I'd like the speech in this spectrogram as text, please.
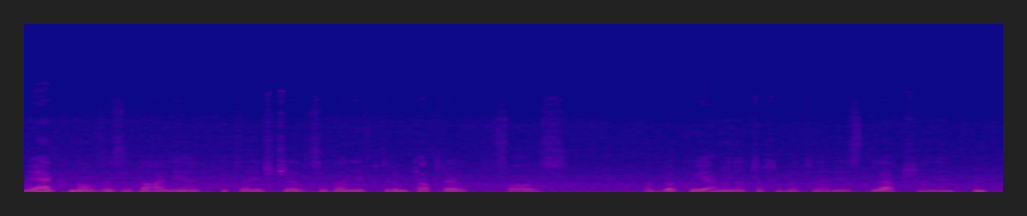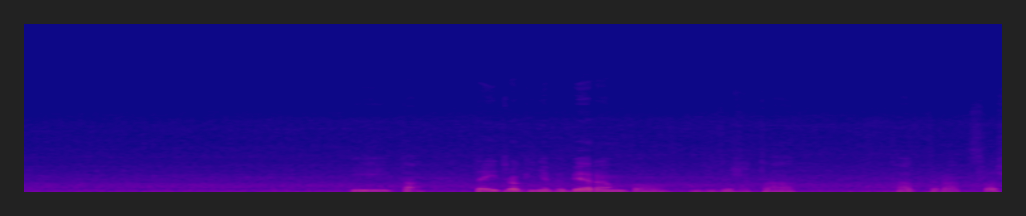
no jak nowe zadanie, to jeszcze zadanie, w którym Tatrę Force odblokujemy, no to chyba to jest lepsze, nie? I tak, tej drogi nie wybieram, bo widzę, że ta Tatra coś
